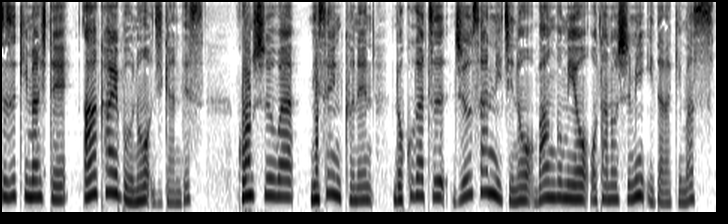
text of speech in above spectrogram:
続きましてアーカイブの時間です。今週は2009年6月13日の番組をお楽しみいただきます。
